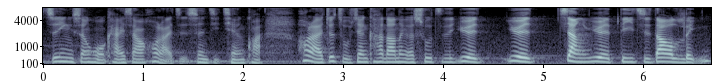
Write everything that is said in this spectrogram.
支应生活开销，后来只剩几千块，后来就逐渐看到那个数字越越降越低，直到零。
